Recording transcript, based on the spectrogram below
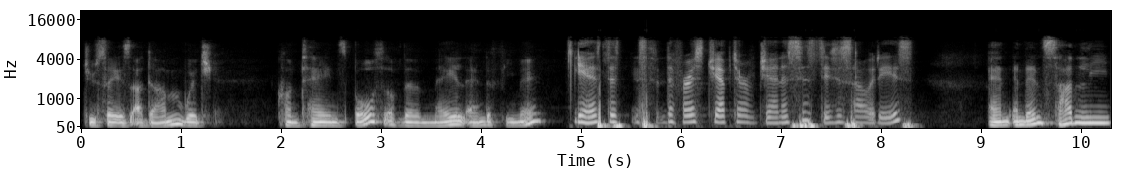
which you say is Adam, which contains both of the male and the female. Yes, the, the first chapter of Genesis, this is how it is. and and then suddenly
